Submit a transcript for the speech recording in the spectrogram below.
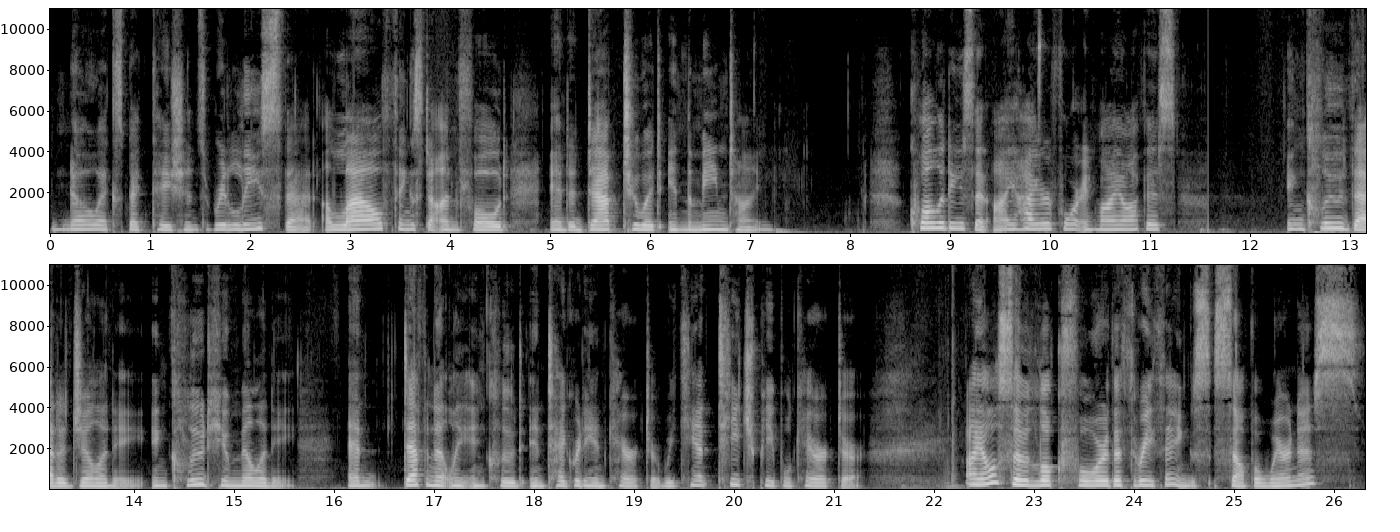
no expectations. Release that. Allow things to unfold and adapt to it in the meantime. Qualities that I hire for in my office include that agility, include humility, and definitely include integrity and character. We can't teach people character. I also look for the three things self awareness,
